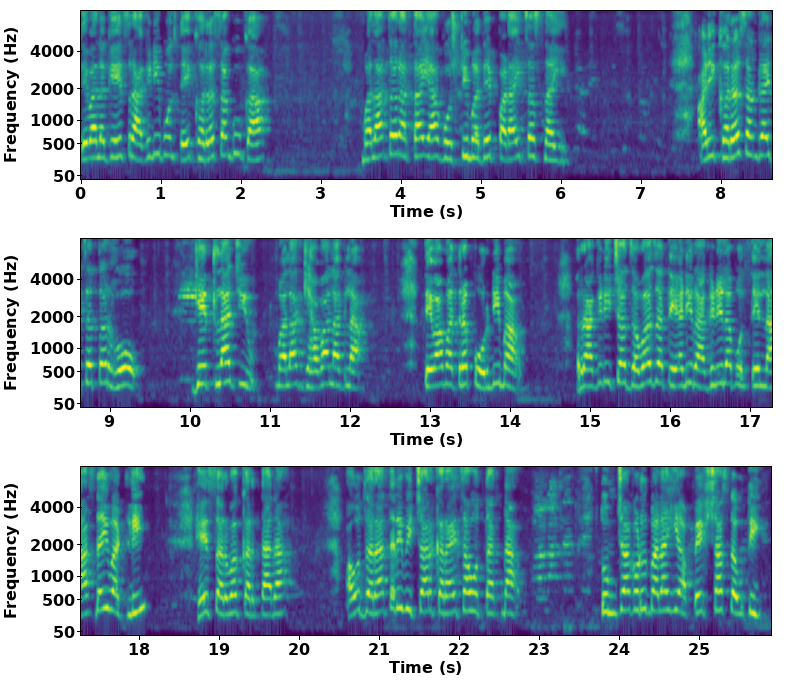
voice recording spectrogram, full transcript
तेव्हा लगेच रागिणी बोलते खरं सांगू का? मला तर आता या गोष्टीमध्ये पडायचंच नाही. आणि खरं सांगायचं तर हो घेतला जीव मला घ्यावा लागला. तेव्हा मात्र पौर्णिमा. रागिणीच्या जवळ जाते आणि रागिणीला बोलते लाज नाही वाटली? हे सर्व करताना अहो जरा तरी विचार करायचा होतात ना. तुमच्याकडून मला ही अपेक्षाच नव्हती.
